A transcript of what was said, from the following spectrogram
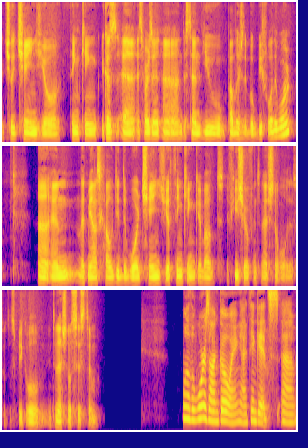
actually change your thinking? Because uh, as far as I uh, understand, you published the book before the war, uh, and let me ask: How did the war change your thinking about the future of international order, so to speak, or international system? Well, the war is ongoing. I think it's uh,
